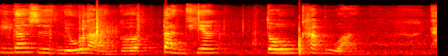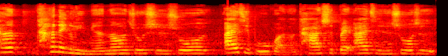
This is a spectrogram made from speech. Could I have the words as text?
应该是浏览个半天都看不完。它它那个里面呢，就是说埃及博物馆呢，它是被埃及人说是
